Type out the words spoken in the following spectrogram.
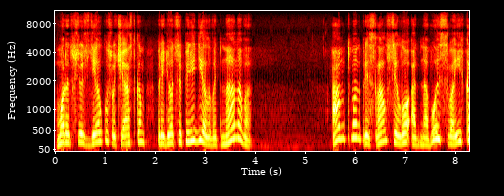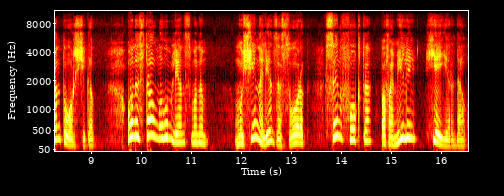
Может, всю сделку с участком придется переделывать наново? Амтман прислал в село одного из своих конторщиков. Он и стал новым ленсманом. Мужчина лет за сорок, сын Фокта по фамилии Хейердал.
